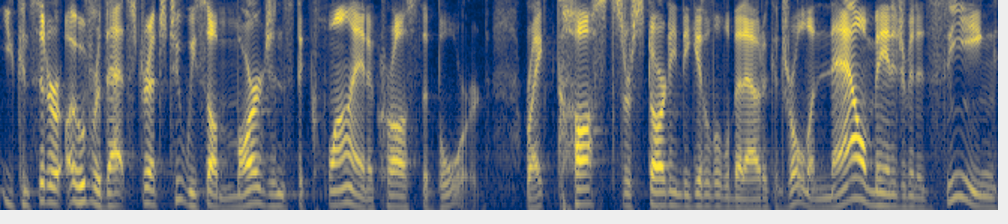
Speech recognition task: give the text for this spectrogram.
you consider over that stretch too, we saw margins decline across the board, right? Costs are starting to get a little bit out of control. And now management is seeing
